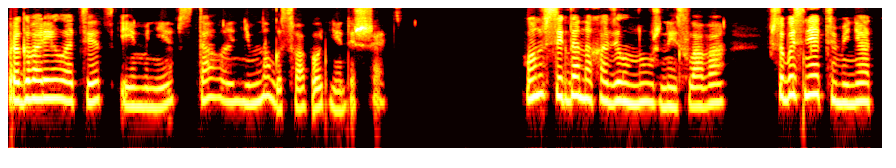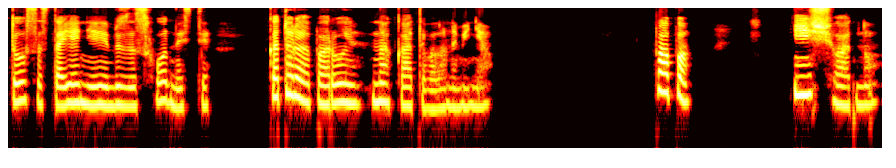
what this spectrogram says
проговорил отец, и мне стало немного свободнее дышать. Он всегда находил нужные слова, чтобы снять у меня то состояние безысходности, которая порой накатывала на меня. «Папа, и еще одно!»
